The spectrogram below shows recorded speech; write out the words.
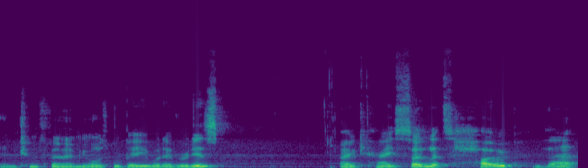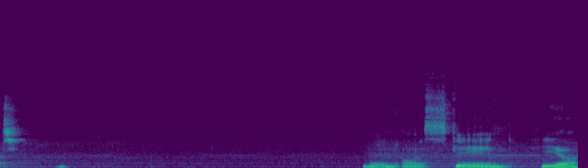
and confirm yours will be whatever it is. Okay, so let's hope that when I scan here,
